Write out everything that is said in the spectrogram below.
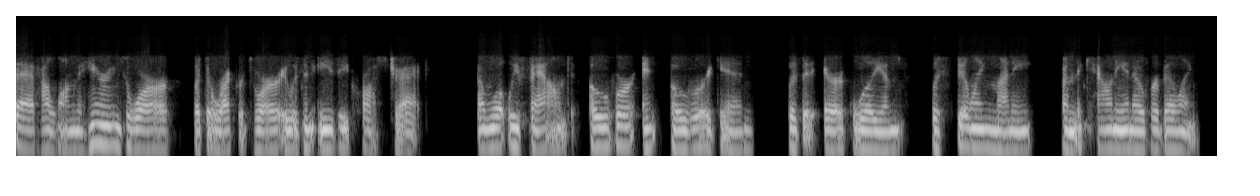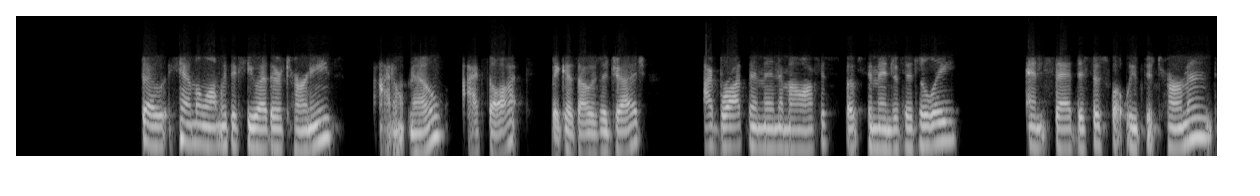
said how long the hearings were, what the records were. It was an easy cross check. And what we found over and over again was that Eric Williams was stealing money from the county and overbilling. So, him, along with a few other attorneys, I don't know, I thought, because I was a judge, I brought them into my office, spoke to them individually, and said, This is what we've determined,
